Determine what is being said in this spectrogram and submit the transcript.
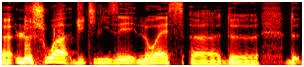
euh, le choix d'utiliser l'OS euh, de, de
